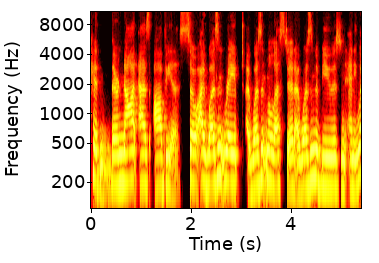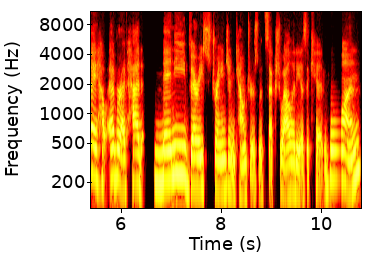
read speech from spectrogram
hidden. They're not as obvious. So I wasn't raped, I wasn't molested, I wasn't abused in any way. However, I've had many very strange encounters with sexuality as a kid. One,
